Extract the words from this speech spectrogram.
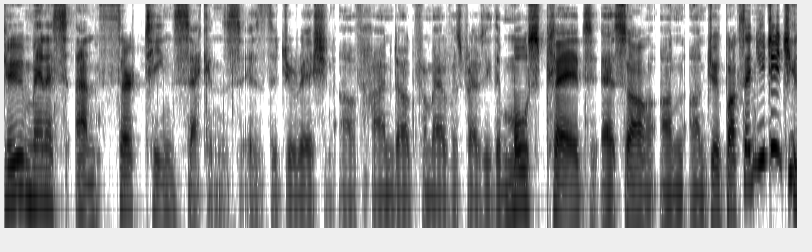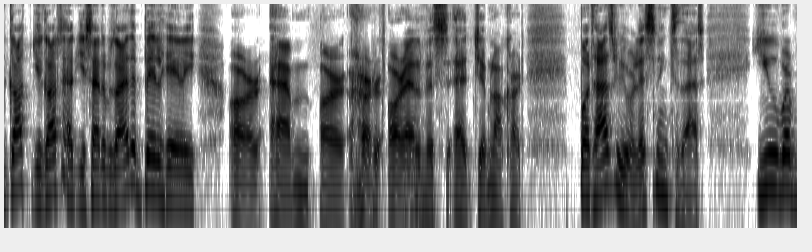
Two minutes and 13 seconds is the duration of Hound Dog from Elvis Presley, the most played uh, song on, on Jukebox. And you did, you got, you got that. You said it was either Bill Haley or, um, or, or, or Elvis, uh, Jim Lockhart. But as we were listening to that, you were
